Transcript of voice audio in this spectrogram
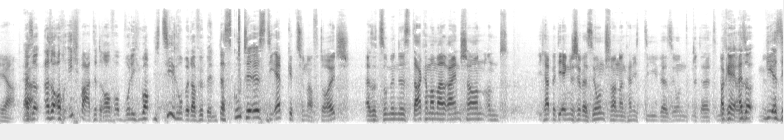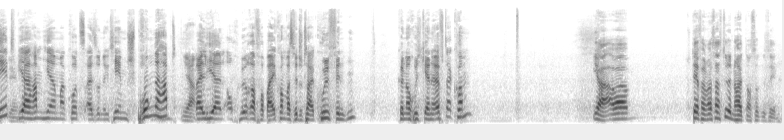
Ja. Also, also auch ich warte drauf, obwohl ich überhaupt nicht Zielgruppe dafür bin. Das Gute ist, die App gibt's schon auf Deutsch. Also zumindest da kann man mal reinschauen und ich habe ja die englische Version schon, dann kann ich die Version mit der Okay, mit also wie ihr seht, spielen. wir haben hier mal kurz also einen Themensprung gehabt, Ja. weil hier auch Hörer vorbeikommen, was wir total cool finden. Können auch ruhig gerne öfter kommen. Ja, aber Stefan, was hast du denn heute noch so gesehen?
